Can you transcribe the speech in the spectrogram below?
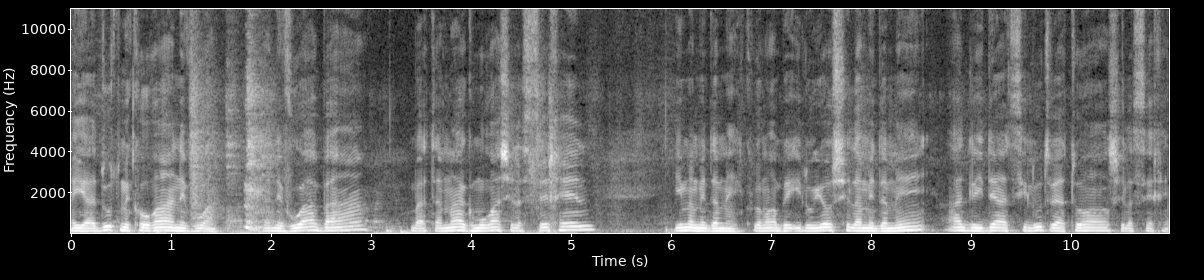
היהדות מקורה הנבואה. הנבואה באה בהתאמה הגמורה של השכל עם המדמה, כלומר בעילויו של המדמה עד לידי האצילות והתואר של השכל.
